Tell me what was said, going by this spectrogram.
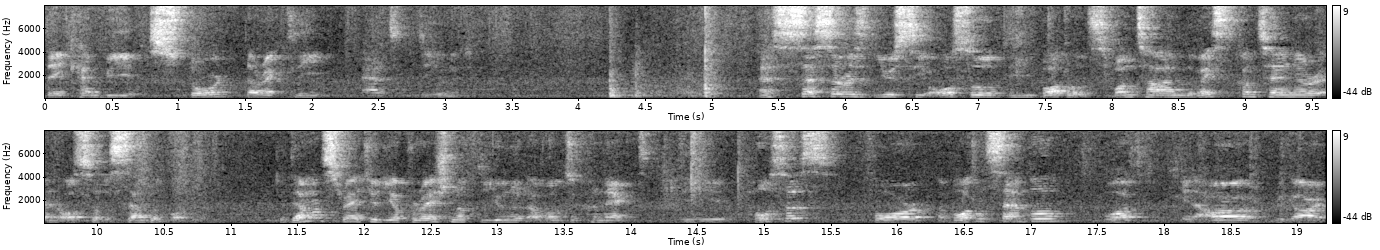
they can be stored directly at the unit. As accessories you see also the bottles, one time the waste container and also the sample bottle. To demonstrate you the operation of the unit I want to connect the hoses for a bottle sample, what in our regard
